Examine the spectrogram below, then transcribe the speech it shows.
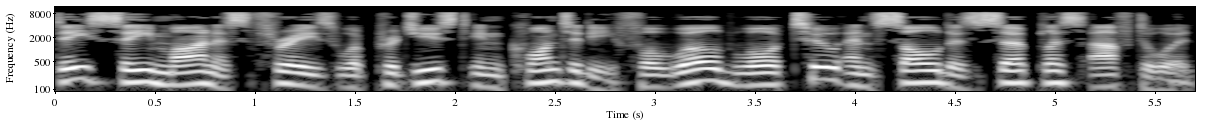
DC-3s were produced in quantity for World War II and sold as surplus afterward.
